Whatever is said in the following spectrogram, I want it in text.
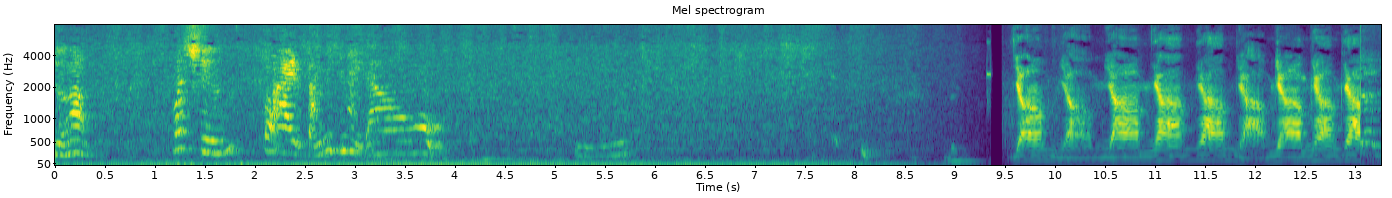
Sướng không? Quá sướng. Có ai được tắm như thế này đâu. Ừ. Yum, yum, yum, yum, yum, yum, yum, yum, yum.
